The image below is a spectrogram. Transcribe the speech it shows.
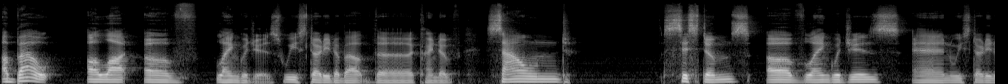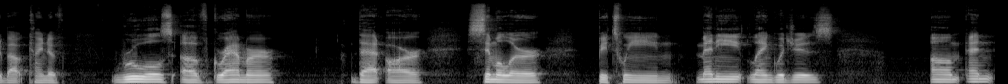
about a lot of languages. We studied about the kind of sound systems of languages, and we studied about kind of rules of grammar that are similar between many languages. Um, and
